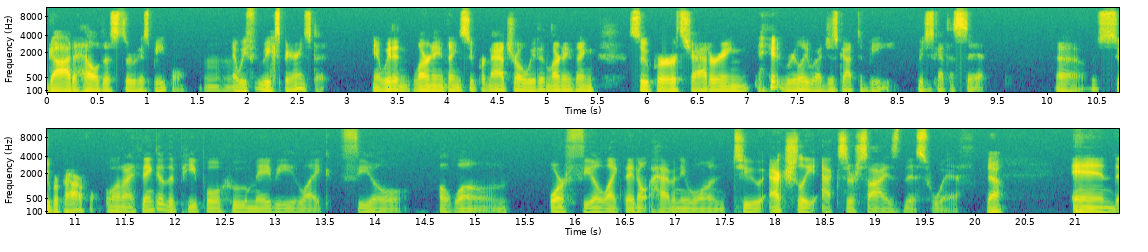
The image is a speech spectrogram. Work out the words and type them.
God held us through His people, Mhm. and we we experienced it. You know, we didn't learn anything supernatural. We didn't learn anything super earth shattering. It really we just got to be. We just got to sit uh, which is super powerful. Well, and I think of the people who maybe like feel alone or feel like they don't have anyone to actually exercise this with. Yeah. And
